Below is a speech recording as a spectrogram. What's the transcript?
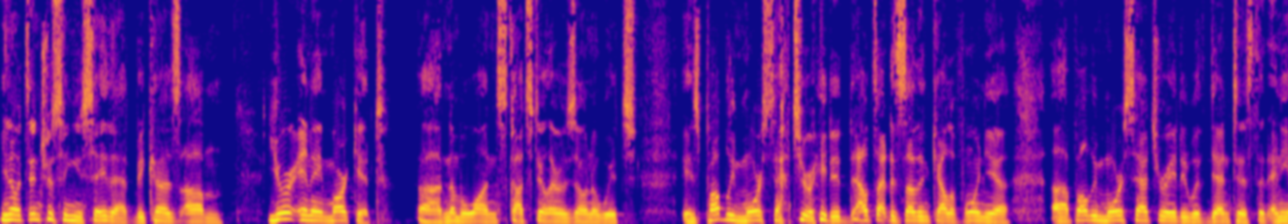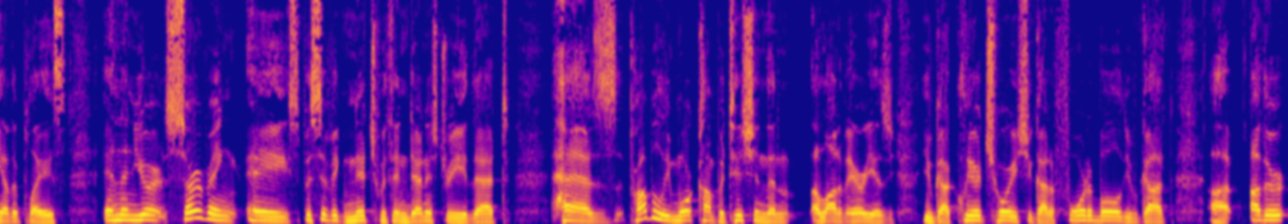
You know, it's interesting you say that because um, you're in a market uh, number one, Scottsdale, Arizona, which is probably more saturated outside of Southern California, uh, probably more saturated with dentists than any other place. And then you're serving a specific niche within dentistry that has probably more competition than a lot of areas. You've got Clear Choice, you've got Affordable, you've got uh, other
